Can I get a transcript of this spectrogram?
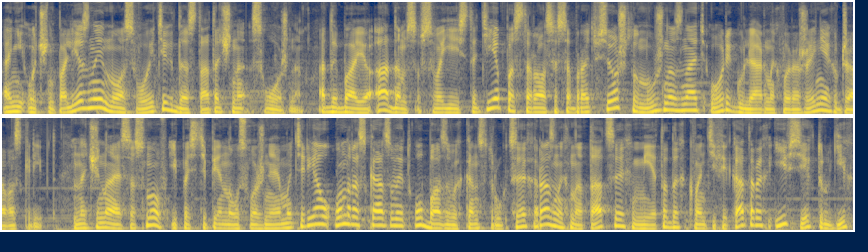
Они очень полезны, но освоить их достаточно сложно. Адебайо Адамс в своей статье постарался собрать все, что нужно знать о регулярных выражениях в JavaScript. Начиная с основ и постепенно усложняя материал, он рассказывает о базовых конструкциях, разных нотациях, методах, квантификаторах и всех других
